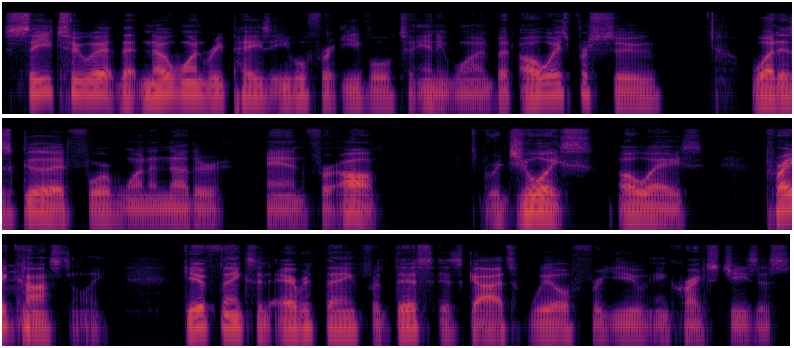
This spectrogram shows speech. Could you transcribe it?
See to it that no one repays evil for evil to anyone, but always pursue what is good for one another and for all. Rejoice always, pray mm-hmm. constantly, give thanks in everything, for this is God's will for you in Christ Jesus.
